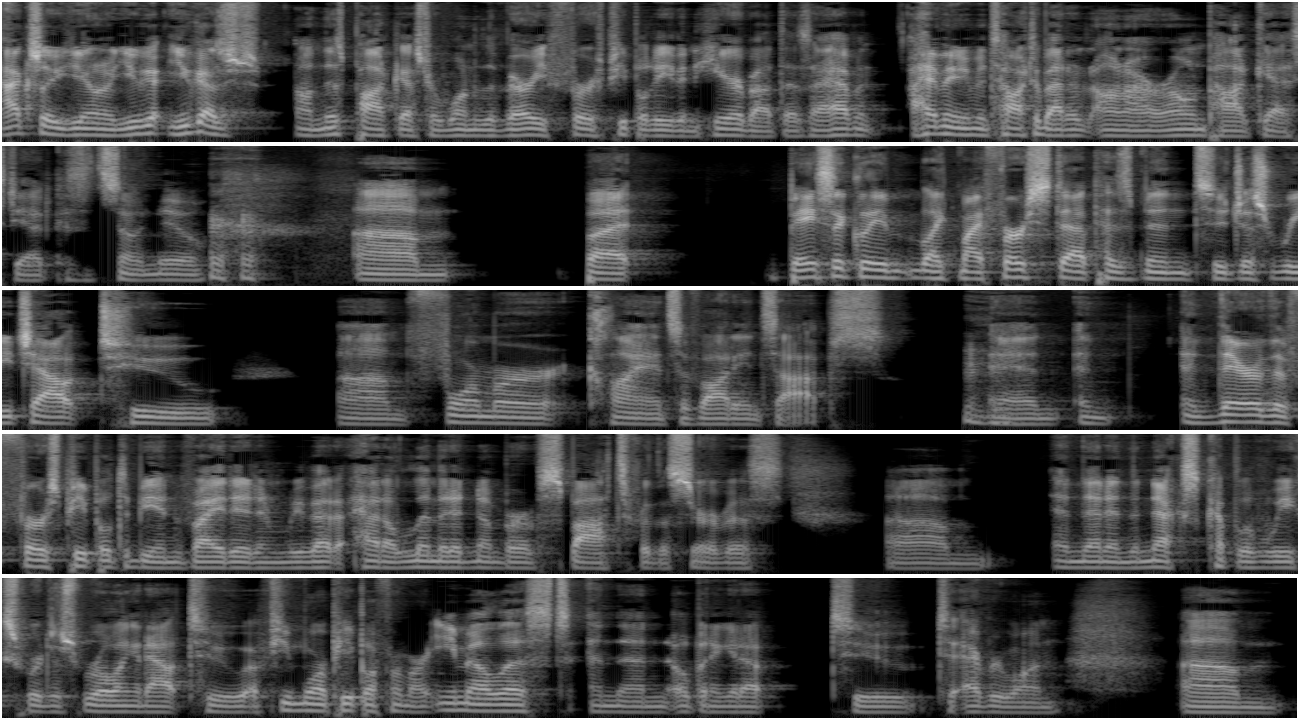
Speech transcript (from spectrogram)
actually, you know, you you guys on this podcast are one of the very first people to even hear about this. I haven't I haven't even talked about it on our own podcast yet because it's so new. um, but basically like my first step has been to just reach out to um, former clients of audience ops. Mm-hmm. and and and they're the first people to be invited and we've had, had a limited number of spots for the service. Um, and then in the next couple of weeks we're just rolling it out to a few more people from our email list and then opening it up to to everyone. Um,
